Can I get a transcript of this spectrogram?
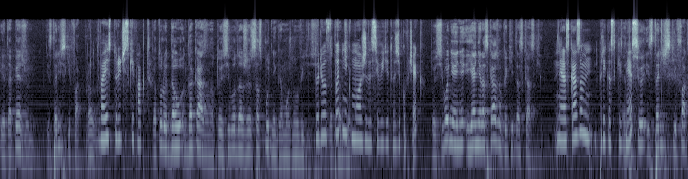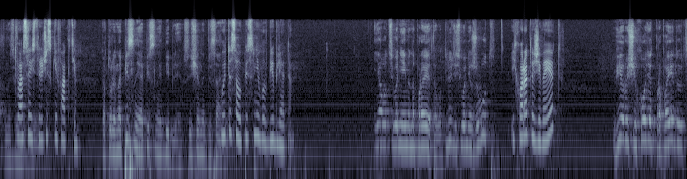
И это, опять же, исторический факт, правда? Това е исторически факт. Который до- доказано, то есть его даже со спутника можно увидеть. Дори от этот спътник ковчег. може да се види този ковчег. То есть сегодня я не, я не рассказываю какие-то сказки. Не разказвам приказки Это днес. все исторические факты на Това са сегодня, исторически факти, которые написаны и описаны в Библии, в Священном Писании. които са описани в Библията. Я вот сегодня именно про это. Вот люди сегодня живут, И хората живеят, верующие ходят, проповедуют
